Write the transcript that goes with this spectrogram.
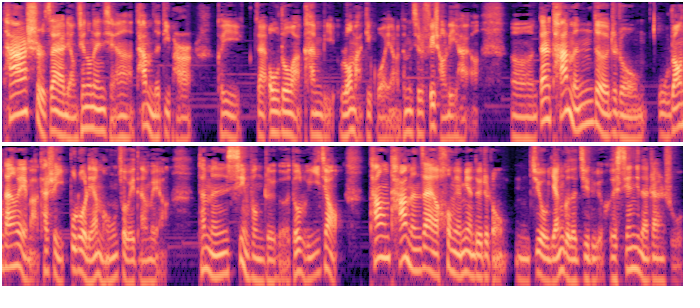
他是在两千多年前啊，他们的地盘可以在欧洲啊堪比罗马帝国一样，他们其实非常厉害啊。嗯，但是他们的这种武装单位吧，它是以部落联盟作为单位啊，他们信奉这个德鲁伊教。当他们在后面面对这种嗯具有严格的纪律和先进的战术，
